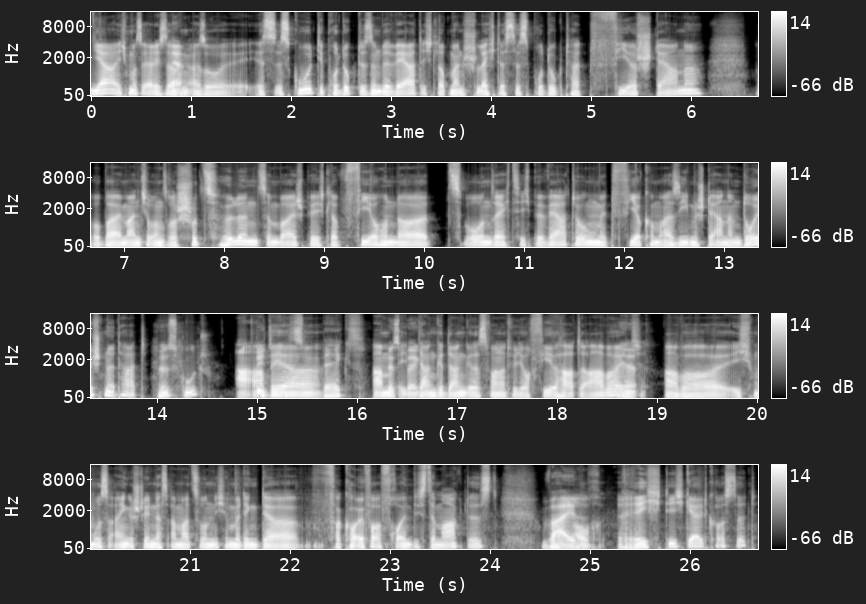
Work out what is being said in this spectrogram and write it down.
Ja, ich muss ehrlich sagen, Ja. also es ist gut, die Produkte sind bewährt. Ich glaube, mein schlechtestes Produkt hat vier Sterne, wobei manche unserer Schutzhüllen zum Beispiel, ich glaube, 462 Bewertungen mit 4,7 Sternen im Durchschnitt hat. Das ist gut. Aber Respekt. Am, Respekt. danke, danke, das war natürlich auch viel harte Arbeit, Ja. aber ich muss eingestehen, dass Amazon nicht unbedingt der verkäuferfreundlichste Markt ist, Weil. und auch richtig Geld kostet.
